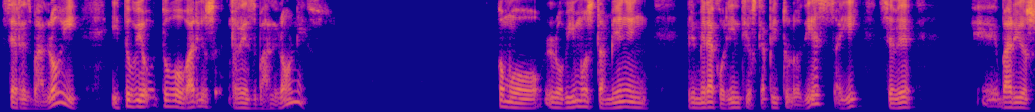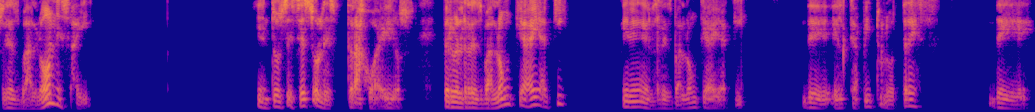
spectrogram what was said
se, resbaló y, y tuvo, tuvo varios resbalones como lo vimos también en 1 Corintios capítulo 10, ahí se ve eh, varios resbalones ahí. Y entonces eso les trajo a ellos. Pero el resbalón que hay aquí, miren el resbalón que hay aquí, del capítulo 3 de,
